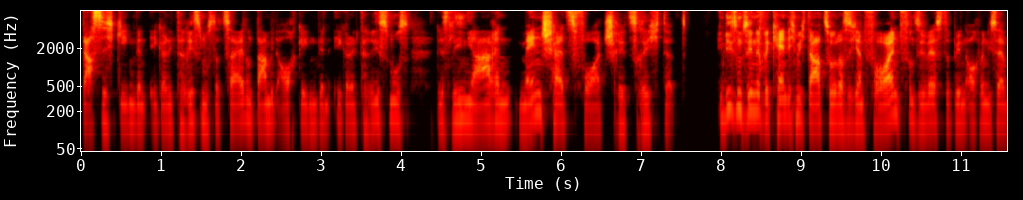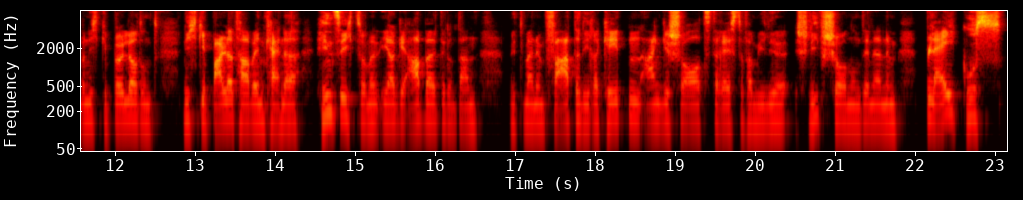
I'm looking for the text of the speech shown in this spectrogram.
das sich gegen den Egalitarismus der Zeit und damit auch gegen den Egalitarismus des linearen Menschheitsfortschritts richtet. In diesem Sinne bekenne ich mich dazu, dass ich ein Freund von Silvester bin, auch wenn ich selber nicht geböllert und nicht geballert habe in keiner Hinsicht, sondern eher gearbeitet und dann mit meinem Vater die Raketen angeschaut. Der Rest der Familie schlief schon und in einem Bleiguss,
